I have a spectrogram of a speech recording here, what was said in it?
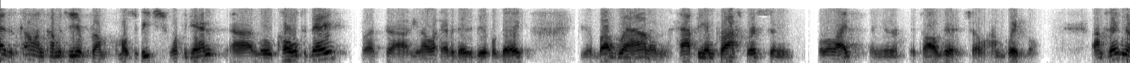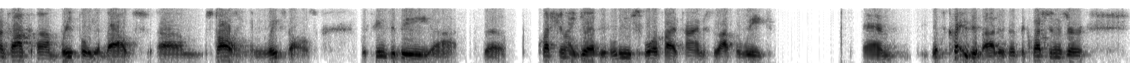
Guys, it's Colin coming to you from Hermosa Beach once again. Uh, a little cold today, but uh, you know what? Every day is a beautiful day. You're above ground and happy and prosperous and full of life, and you're it's all good. So I'm grateful. Um, today we're going to talk um, briefly about um, stalling and weight stalls, which seems to be uh, the question I get at least four or five times throughout the week. And what's crazy about it is that the questions are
